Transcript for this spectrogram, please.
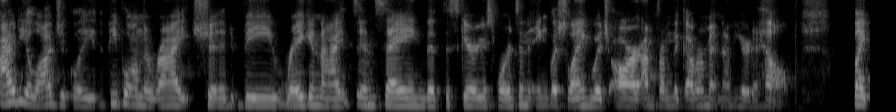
ideologically, the people on the right should be Reaganites in saying that the scariest words in the English language are I'm from the government and I'm here to help. Like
